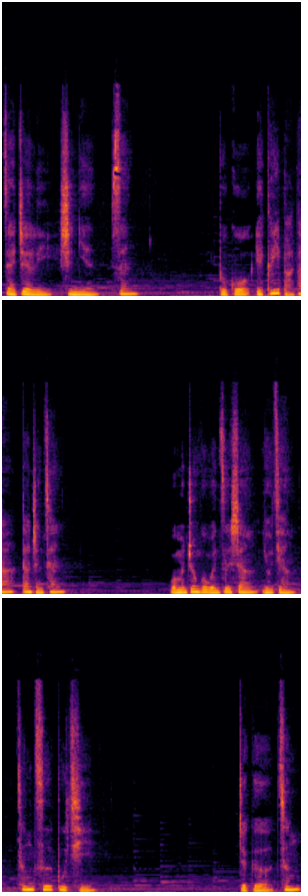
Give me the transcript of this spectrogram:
在这里是念三，不过也可以把它当成参。我们中国文字上有讲参差不齐，这个参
